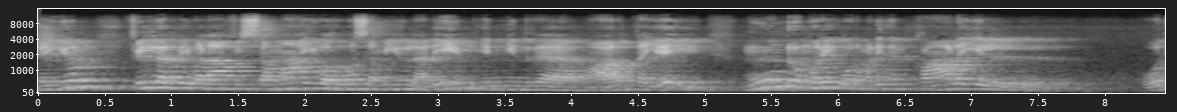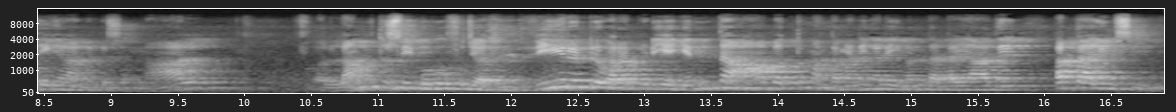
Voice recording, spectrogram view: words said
ஷையுன் ஃபில் அர்தி வலா ஃபிஸ் ஸமாஇ அலீம் என்கின்ற வார்த்தையை மூன்று முறை ஒரு மனிதன் காலையில் ஓதுகிறான் என்று சொன்னால் லம் துசிபுஹு ஃபுஜர் வீரென்று வரக்கூடிய எந்த ஆபத்தும் அந்த மனிதனை வந்தடையாது பத்தாயும் செய்யும்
